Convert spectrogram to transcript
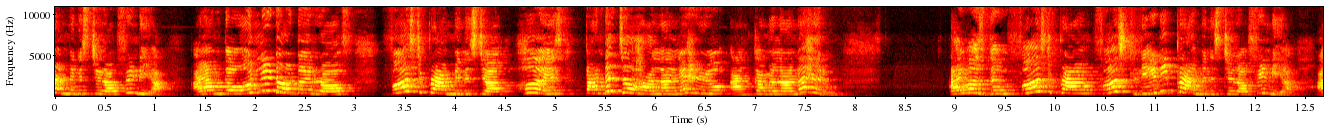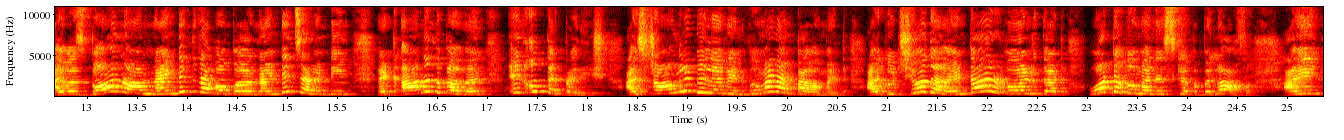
Prime Minister of India. I am the only daughter of first Prime Minister who is Pandit Jawaharlal Nehru and Kamala Nehru. I was the first prime, first lady prime minister of India. I was born on 19th November 1917 at Anand Bhavan in Uttar Pradesh. I strongly believe in women empowerment. I could show the entire world that what a woman is capable of. I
